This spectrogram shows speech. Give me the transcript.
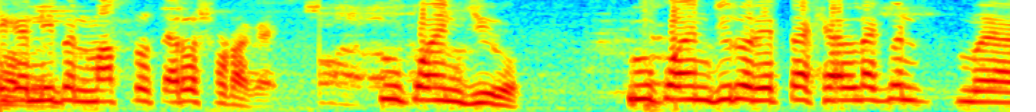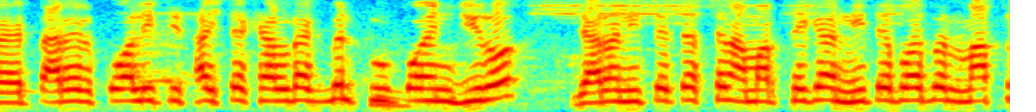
থেকে নিবেন মাত্র তেরোশো টাকায়। Two point zero two point zero রেটটা খেয়াল রাখবেন তারের কোয়ালিটি সাইজটা খেয়াল রাখবেন টু পয়েন্ট জিরো যারা নিতে চাচ্ছেন আমার থেকে নিতে পারবেন মাত্র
